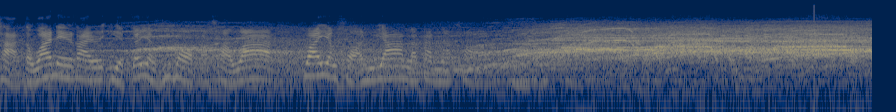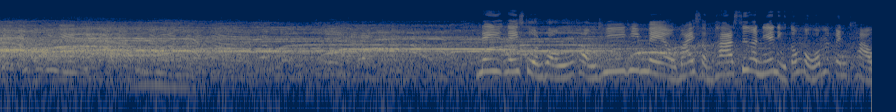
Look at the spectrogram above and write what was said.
ค่ะ แต่ว่าในรายละเอียดก็อย่างที่บอกอะค่ะว่าว่ายังขออนุญาตแล้วกันนะคะ ในในส่วนของของที่ที่เมย์ออกมาให้สัมภาษณ์ซึ่งอันเนี้ยหนิงต้องบอกว่ามันเป็นข่าว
